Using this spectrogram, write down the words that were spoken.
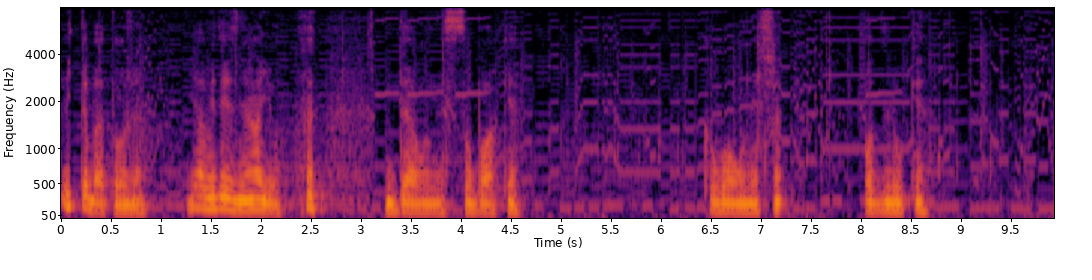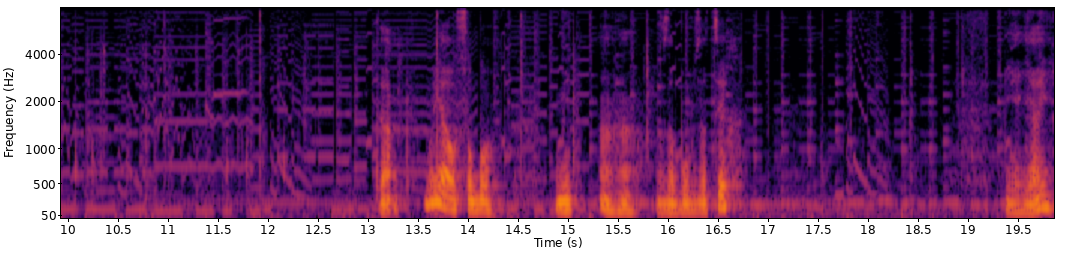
І тебе теж. Я відрізняю. Де вони собаки? Клоуни ще подлюки. Так, ну я особо ні... Ага, забув за цих. Яй-яй.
